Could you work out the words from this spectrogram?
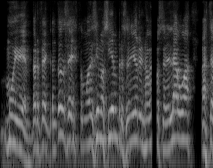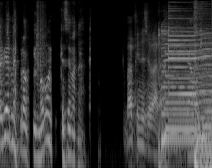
Muy bien, perfecto. Entonces, como decimos siempre, señores, nos vemos en el agua. Hasta el viernes próximo. Buen fin de semana. Buen fin de semana.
